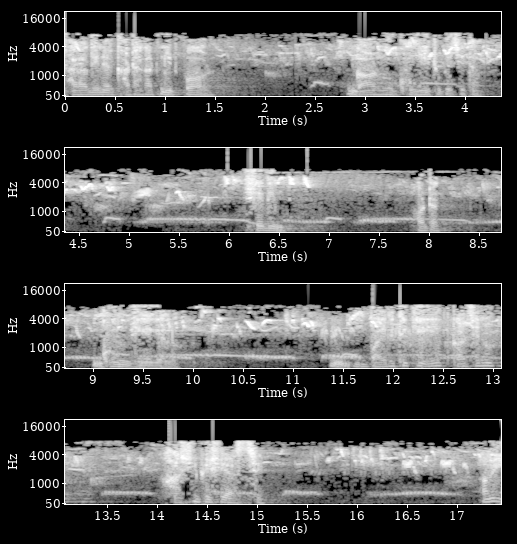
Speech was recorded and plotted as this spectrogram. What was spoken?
সারাদিনের খাটাখাটনির পর গাঢ় ঘুমিয়ে টুকে যেতাম। সেদিন হঠাৎ ঘুম ভেঙে গেল। বাইরে থেকে কার যেন হাসি ভেসে আসছে। আমি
